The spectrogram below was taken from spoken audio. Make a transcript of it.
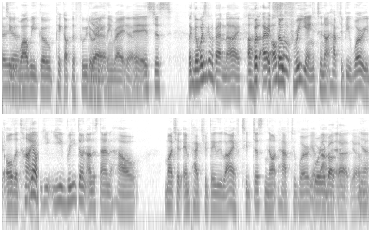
yeah, to yeah. while we go pick up the food or Yeah, anything, right? yeah. It's just like nobody's gonna bat an eye. uh, but I it's also so freeing to not have to be worried all the time. Yeah. You you really don't understand how much it impacts your daily life to just not have to worry, worry about, about that. Yeah. yeah.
